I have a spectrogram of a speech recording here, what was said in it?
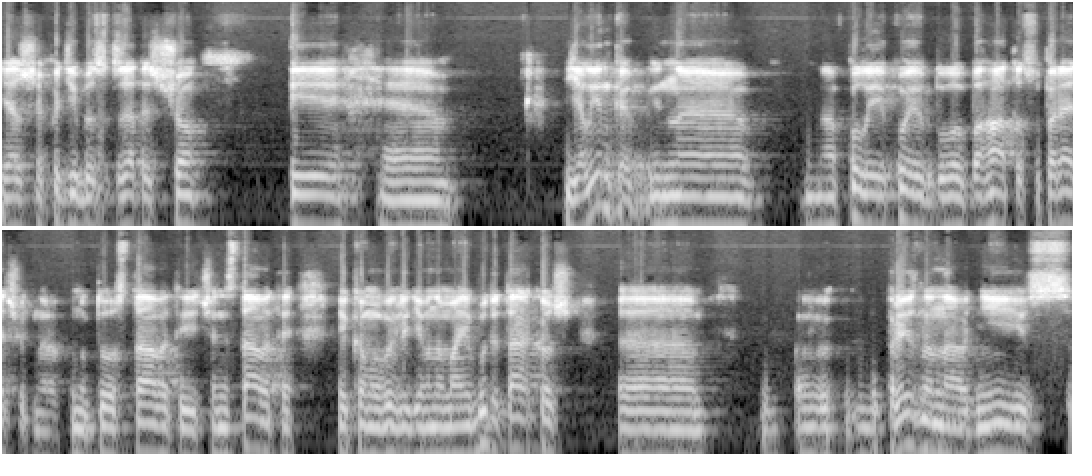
Я ще хотів би сказати, що і е, ялинка, на- навколо якої було багато суперечок на рахунок того, ставити чи не ставити, в якому вигляді вона має бути, також. Е, Признана однією з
